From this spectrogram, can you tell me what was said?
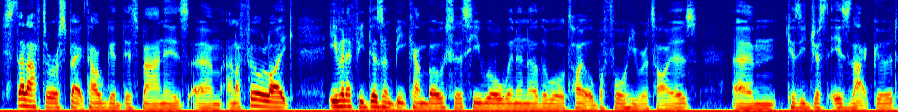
Still have to respect how good this man is, um, and I feel like even if he doesn't beat Kambosos, he will win another world title before he retires, because he just is that good.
